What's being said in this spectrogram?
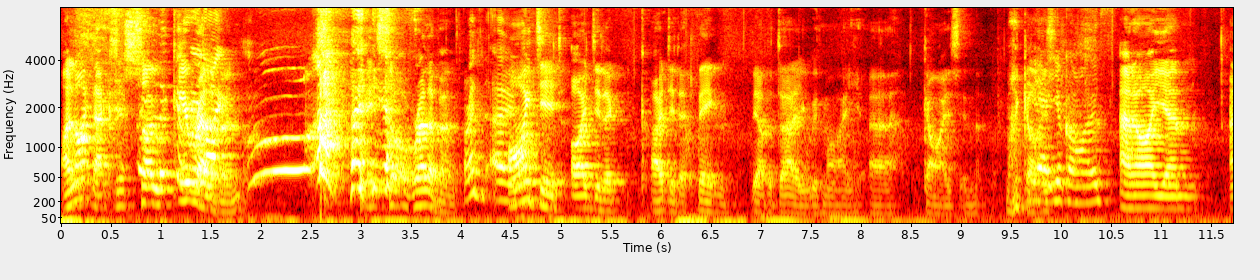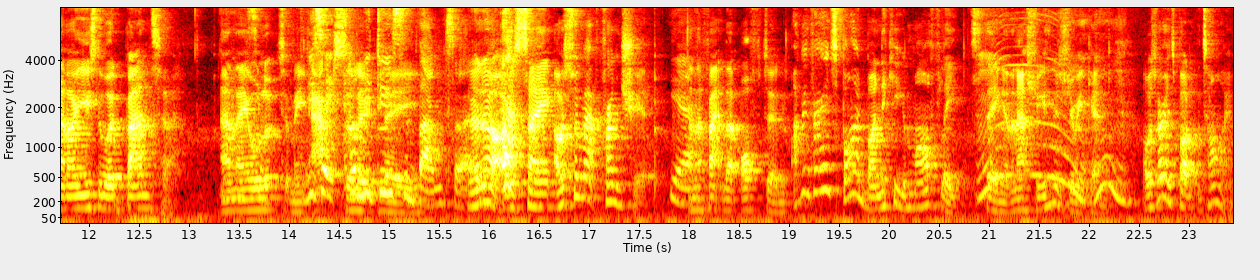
I like that because it's so Look at me irrelevant. like, It's Yes. sort of relevant. I know. I did. I did a. I did a thing the other day with my uh, guys in the, my guys, Yeah, your guys. and I um and I used the word banter, and they all looked at me you say, absolutely. can we do some banter? No, no, I was saying I was talking about friendship Yeah. and the fact that often I've been very inspired by Nicky Marfleet's thing at the National Youth Ministry Weekend. I was very inspired at the time.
